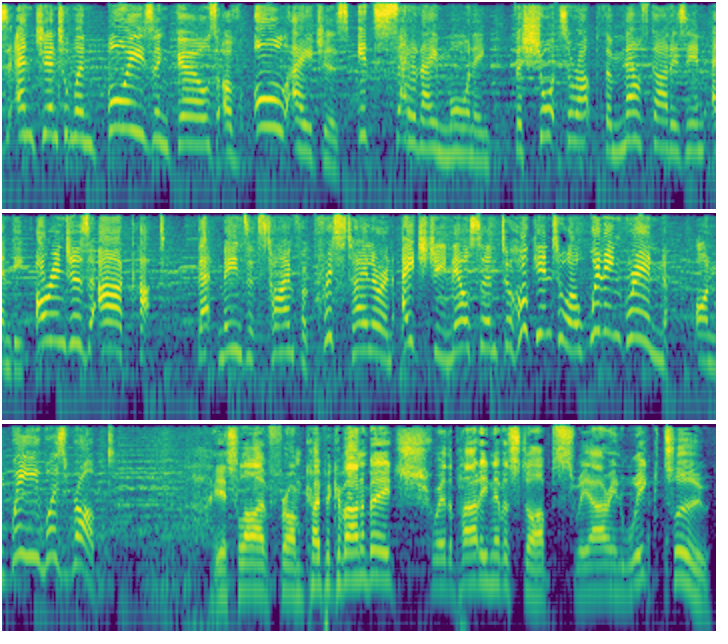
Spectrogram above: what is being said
Ladies and gentlemen, boys and girls of all ages, it's Saturday morning. The shorts are up, the mouthguard is in, and the oranges are cut. That means it's time for Chris Taylor and HG Nelson to hook into a winning grin on We Was Robbed. Yes, live from Copacabana Beach, where the party never stops. We are in week two.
